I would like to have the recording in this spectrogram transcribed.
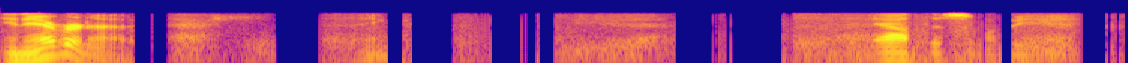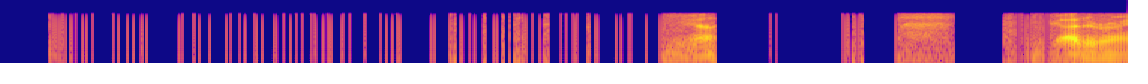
in Evernote. I. Doubt this Got it right.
